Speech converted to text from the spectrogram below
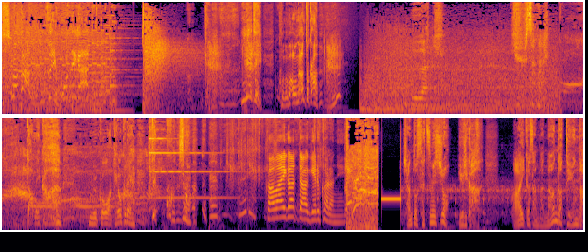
嘘しまった。つい本音が。宮地この場をなんとか。浮気。許さない。ダメか。向こうは手遅れ。でこっちも。可愛がってあげるからね。ちゃんと説明しろゆりか愛花さんが何だって言うんだ？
